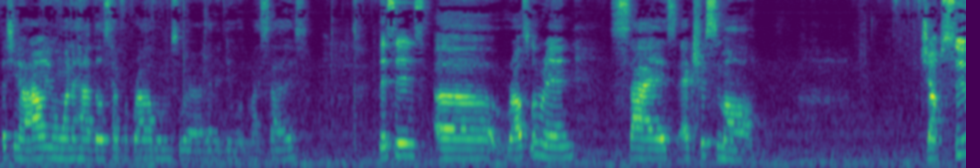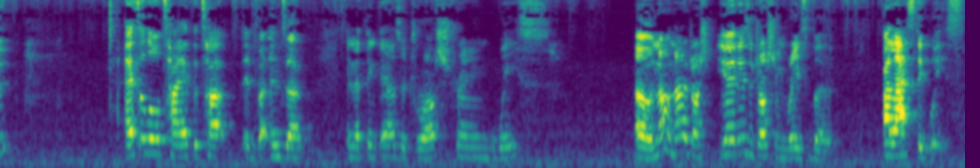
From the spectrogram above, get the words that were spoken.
But you know, I don't even want to have those type of problems where I gotta deal with my size. This is a Ralph Lauren size extra small jumpsuit. Has a little tie at the top. It buttons up and I think it has a drawstring waist. Oh, no, not a drawstring. Yeah, it is a drawstring waist, but elastic waist.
